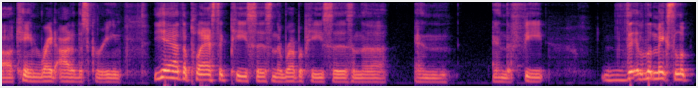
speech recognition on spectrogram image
uh, came right out of the screen. Yeah, the plastic pieces and the rubber pieces and the and and the feet, it makes it look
